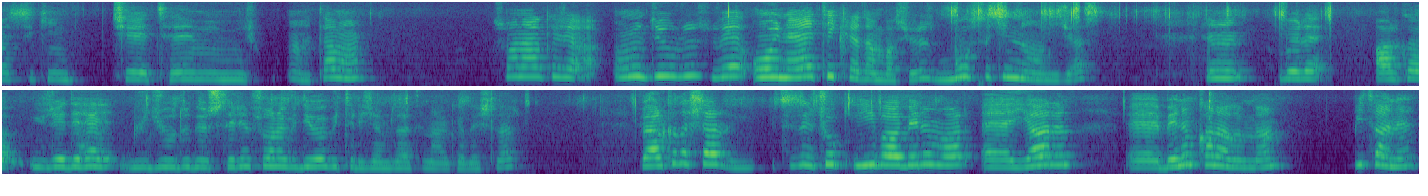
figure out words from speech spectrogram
My skin ÇT miymiş? Ha, tamam. Sonra arkadaşlar onu diyoruz ve oynaya tekrardan basıyoruz. Bu skinle oynayacağız. Hemen böyle arka yüzeyde he- vücudu göstereyim. Sonra videoyu bitireceğim zaten arkadaşlar. Ve arkadaşlar size çok iyi bir haberim var. Ee, yarın e, benim kanalımdan bir tane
